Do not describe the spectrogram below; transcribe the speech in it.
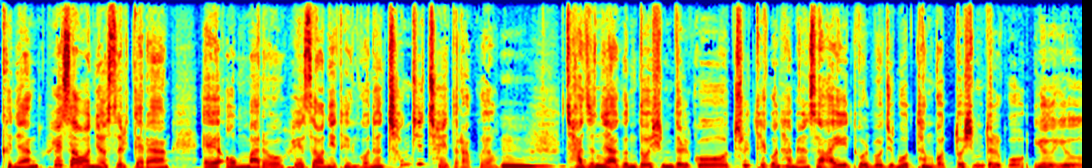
그냥 회사원이었을 때랑 애 엄마로 회사원이 된 거는 천지 차이더라고요. 음. 잦은 야근도 힘들고 출퇴근하면서 아이 돌보지 못한 것도 힘들고 유유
